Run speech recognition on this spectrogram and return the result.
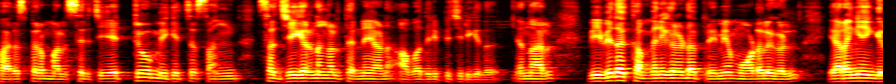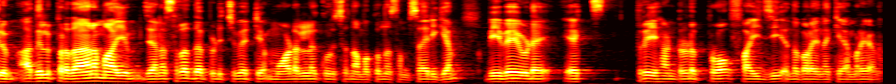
പരസ്പരം മത്സരിച്ച് ഏറ്റവും മികച്ച സജ്ജീകരണങ്ങൾ തന്നെയാണ് അവതരിപ്പിച്ചിരിക്കുന്നത്. എന്നാൽ വിവിധ കമ്പനികളുടെ പ്രീമിയം മോഡലുകൾ ഇറങ്ങിയെങ്കിലും അതിൽ പ്രധാനമായും ജനശ്രദ്ധ പിടിച്ചുപറ്റിയ മോഡലിനെ കുറിച്ച് നമുക്കൊന്ന് സംസാരിക്കാം. വിവയുടെ X three hundred pro five G എന്ന് പറയുന്ന ക്യാമറയാണ്.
